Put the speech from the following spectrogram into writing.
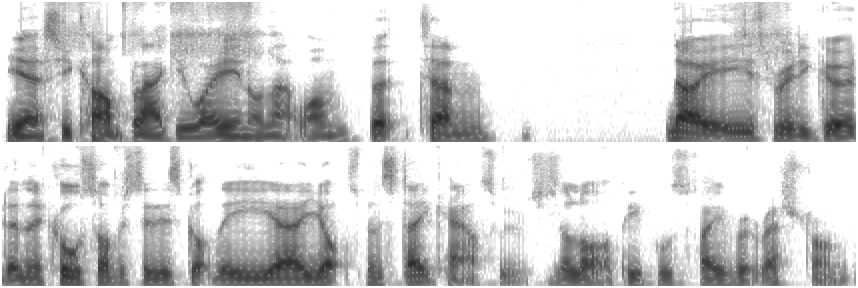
yeah, so you can't blag your way in on that one. But um, No, it is really good, and of course, obviously, it's got the uh, Yachtsman Steakhouse, which is a lot of people's favourite restaurant.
